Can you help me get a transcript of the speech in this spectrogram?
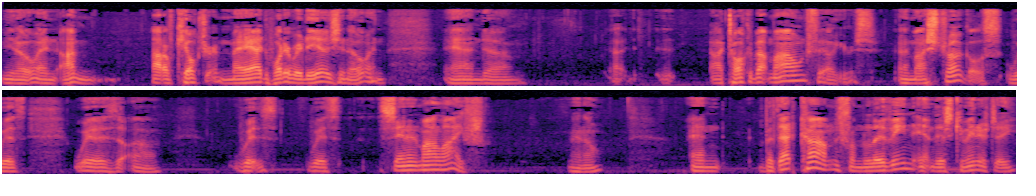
you know, and I'm out of kilter and mad, whatever it is, you know, and and um, I, I, talk about my own failures and my struggles with with uh, with with sin in my life, you know, and but that comes from living in this community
